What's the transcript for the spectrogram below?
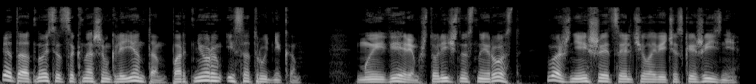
Это относится к нашим клиентам, партнерам и сотрудникам. Мы верим, что личностный рост – важнейшая цель человеческой жизни.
